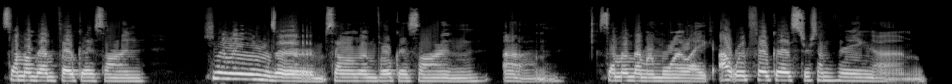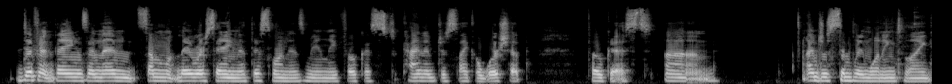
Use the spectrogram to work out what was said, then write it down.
some of them focus on healings, or some of them focus on um, some of them are more like outward focused or something. Um, different things and then some they were saying that this one is mainly focused kind of just like a worship focused. Um, I'm just simply wanting to like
